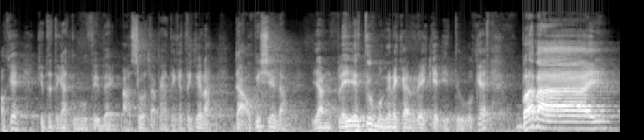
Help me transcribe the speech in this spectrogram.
Okey kita tengah tunggu feedback. Uh, so tak payah teka-teka lah. Dah official dah yang player tu menggunakan racket itu. Okey bye bye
